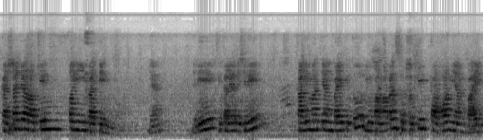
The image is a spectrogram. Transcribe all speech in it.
kasyajaratin thayyibatin ya jadi kita lihat di sini kalimat yang baik itu diumpamakan seperti pohon yang baik.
